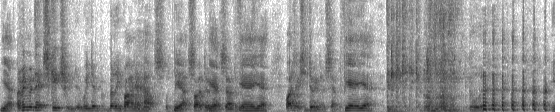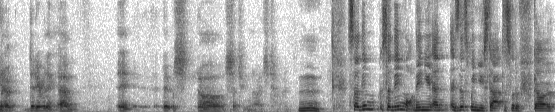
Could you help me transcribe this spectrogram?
Yeah. I remember that sketch we did, we did Billy buying a house with me Yeah. outside doing Yeah. the sound effects. Yeah, yeah. I was actually doing those sound effects. Yeah, yeah. all this. you know, did everything. Um, and it was oh, such a nice time. Mm. So then, so then what? Then you and is this when you start to sort of go?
